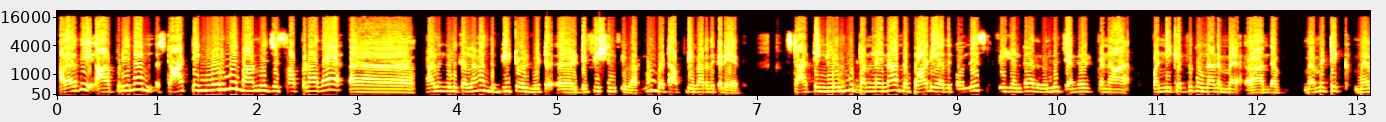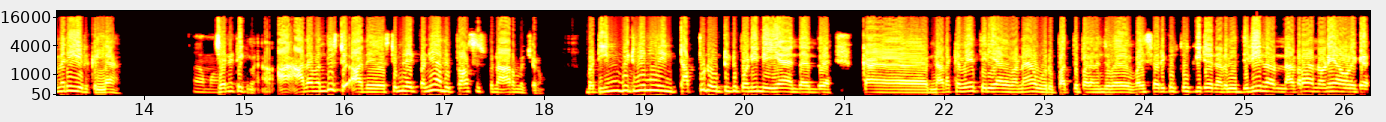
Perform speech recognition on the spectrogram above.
அதாவது அப்படின்னா ஸ்டார்டிங்ல இருந்து நான்வெஜ் சாப்பிடாத ஆஹ், ஆளுங்களுக்கெல்லாம் அந்த பி டுவெல் டெஃபிஷியன்சி வரணும் பட் அப்படி வரது கிடையாது. ஸ்டார்டிங்ல இருந்து பண்ணலைன்னா அந்த பாடி அதுக்கு வந்து சஃபிஷியன்டா அது வந்து ஜெனரேட் பண்ண பண்ணிக்கிறதுக்கு உண்டான அந்த மெமட்டிக் மெமரி இருக்குல்ல? ஜெனட்டிக் அதை வந்து அது ஸ்டிமுலேட் பண்ணி அது ப்ராசஸ் பண்ண ஆரம்பிச்சிடும் பட் இன் பிட்வீன் நீ டப்புன்னு விட்டுட்டு பண்ணி நீ ஏன் அந்த க- நடக்கவே தெரியாதவன ஒரு பத்து பதினஞ்சு வய- வயசு வரைக்கும் தூக்கிட்டே நடந்து திடீர்னு அவன் நடறானோடனே அவனுக்கு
